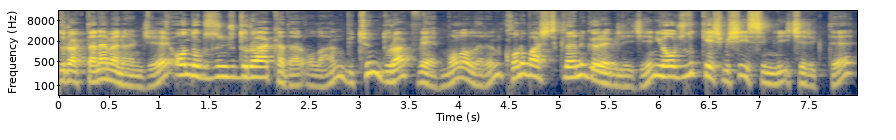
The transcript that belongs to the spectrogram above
duraktan hemen önce 19. durağa kadar olan bütün durak ve molaların konu başlıklarını görebileceğin Yolculuk Geçmişi isimli içerikte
